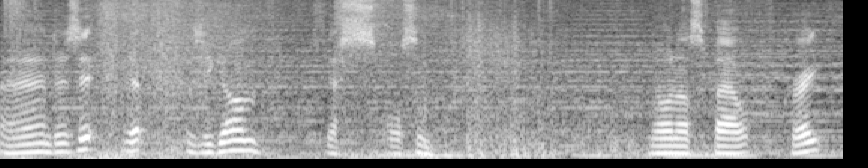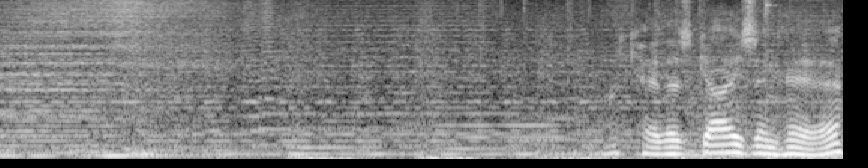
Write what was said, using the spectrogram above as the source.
And is it? Yep. Is he gone? Yes. Awesome. No one else about. Great. Okay, there's guys in here.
